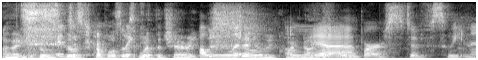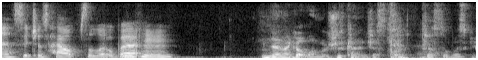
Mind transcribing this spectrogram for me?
I think those, those just- couple of sips like, with the cherry a little, genuinely a quite nice. Yeah. little burst of sweetness. It just helps a little bit. Mhm. And then I got one which was kind of just a just a whiskey.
